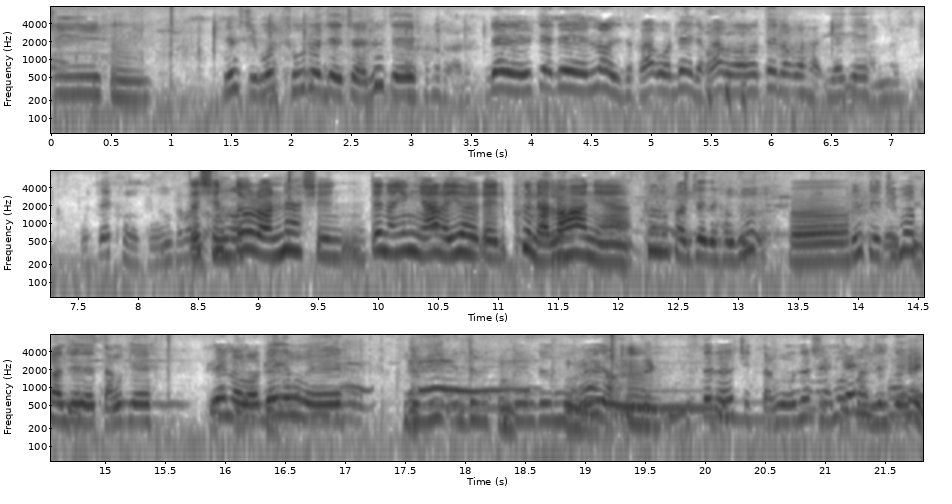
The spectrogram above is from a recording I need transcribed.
Thế ừ. Nếu chỉ mất số đâu chứ trời nó chứ đây đây đây lo gì cả ở đây cả ở đây nó hạt gì đây có tới xin tôi rồi nè xin tới nó những nhà là để phương nào lo ha nè cứ lúc bàn chơi thì hàng thứ ờ. Nếu thì chỉ muốn bàn chơi thì tặng chơi đây là nó đây những này. Đừng đừng đừng đừng mua ra rồi tới đó chỉ tặng nó chỉ muốn bàn chơi chơi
